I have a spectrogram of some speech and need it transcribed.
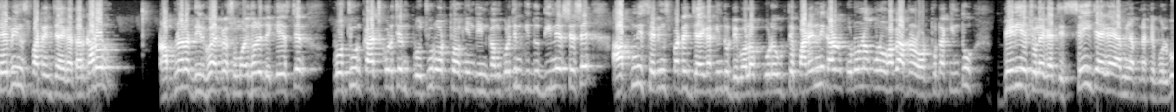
সেভিংস পার্টের জায়গা। তার কারণ আপনারা দীর্ঘ একটা সময় ধরে দেখে এসেছেন প্রচুর কাজ করেছেন, প্রচুর অর্থ কিন্তু ইনকাম করেছেন, কিন্তু দিনের শেষে আপনি সেভিংস পার্টের জায়গা কিন্তু ডেভেলপ করে উঠতে পারেননি, কারণ কোনো না কোনোভাবে আপনার অর্থটা কিন্তু বেরিয়ে চলে গেছে। সেই জায়গায় আমি আপনাকে বলব,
